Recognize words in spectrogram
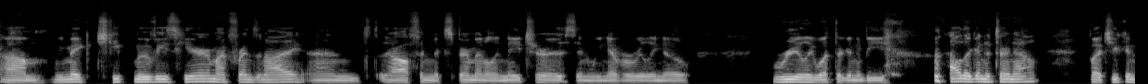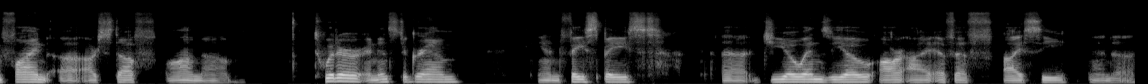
Um, we make cheap movies here, my friends and I, and they're often experimental in nature, and we never really know really what they're going to be, how they're going to turn out. But you can find uh, our stuff on um, Twitter and Instagram and FaceSpace, uh, G O N Z O R I F F I C, and uh,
